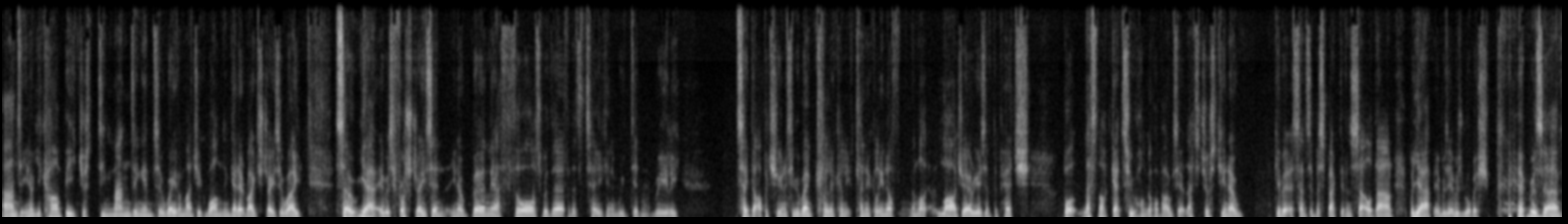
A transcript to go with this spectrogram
And you know, you can't be just demanding him to wave a magic wand and get it right straight away. So yeah, it was frustrating. You know, Burnley, I thought were there for the taking, and we didn't really take that opportunity. We weren't clinically clinical enough in large areas of the pitch. But let's not get too hung up about it. Let's just, you know, give it a sense of perspective and settle down. But yeah, it was it was rubbish. it was um,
